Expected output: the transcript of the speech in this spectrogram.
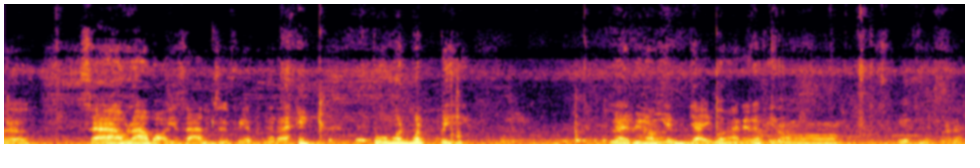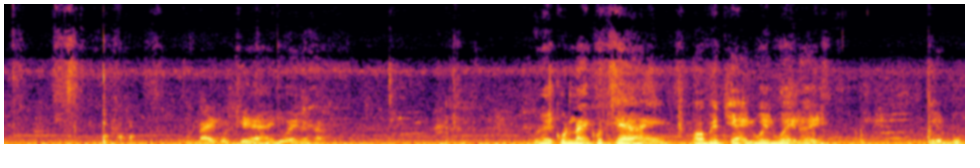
เด้อสาวลาวบอกอีสานซื้อเฟซก็ไดโปรโมทมดปีเพื่อให้พี่น้องเห็นใจเบื้องอันนี้เด้อพี่น้องเฟซบุ๊กก็ไดกดไลค์กดแชร์ให้ด้วยนะครับเลยกดไลค์กดแชร์ให้เบ้าเพชรใหญ่รวยๆเลยเฟซบุ๊ก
